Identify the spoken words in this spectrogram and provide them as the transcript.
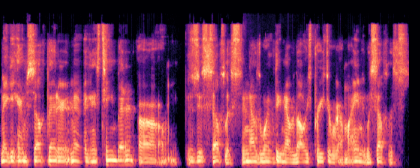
making himself better and making his team better um, is just selfless. And that was one thing that was always preached around Miami was selfless.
